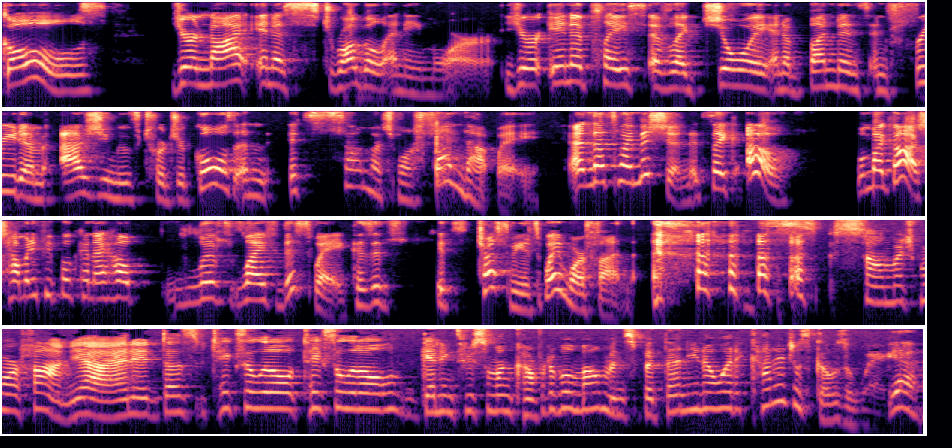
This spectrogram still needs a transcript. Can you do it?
goals, you're not in a struggle anymore. You're in a place of like joy and abundance and freedom as you move towards your goals. And it's so much more fun that way. And that's my mission. It's like, oh, well, my gosh, how many people can I help live life this way? Because it's, it's, trust me, it's way more fun. so much more fun. Yeah. And it does, it takes a little, takes a little getting through some uncomfortable moments, but then you know what? It kind of just goes away. Yeah.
